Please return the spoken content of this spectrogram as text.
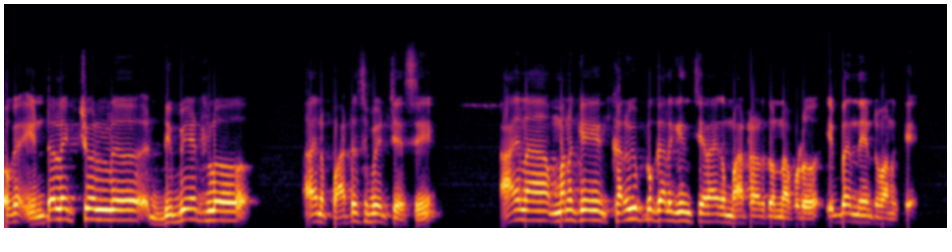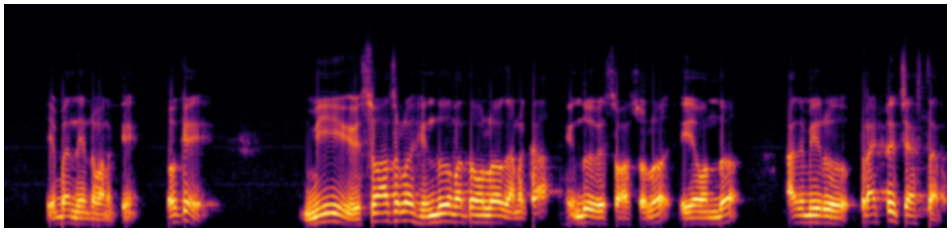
ఒక ఇంటలెక్చువల్ డిబేట్లో ఆయన పార్టిసిపేట్ చేసి ఆయన మనకి కనువిప్పు కలిగించేలాగా మాట్లాడుతున్నప్పుడు ఇబ్బంది ఏంటి మనకి? ఇబ్బంది ఏంటి మనకి? ఓకే. మీ విశ్వాసంలో హిందూ మతంలో గనక హిందూ విశ్వాసంలో ఏముందో అది మీరు ప్రాక్టీస్ చేస్తారు.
